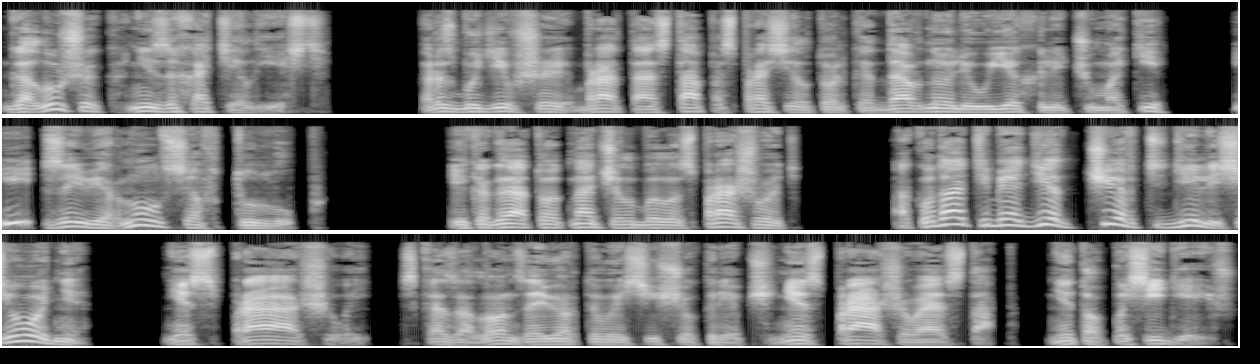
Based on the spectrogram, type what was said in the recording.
галушек не захотел есть. Разбудивший брата Остапа спросил только, давно ли уехали чумаки, и завернулся в тулуп. И когда тот начал было спрашивать, «А куда тебя, дед, черти дели сегодня?» «Не спрашивай», — сказал он, завертываясь еще крепче. «Не спрашивай, Остап, не то посидеешь»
